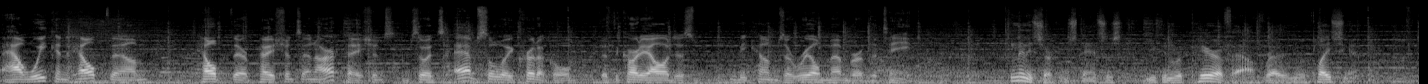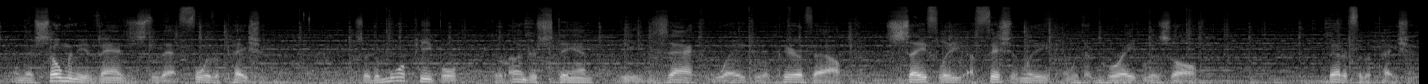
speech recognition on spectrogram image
how we can help them help their patients and our patients. So it's absolutely critical that the cardiologist becomes a real member of the team. In many circumstances, you can repair a valve rather than replacing it. And there's so many advantages to that for the patient. So the more people that understand the exact way to repair a valve safely, efficiently, and with a great result, better for the patient.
